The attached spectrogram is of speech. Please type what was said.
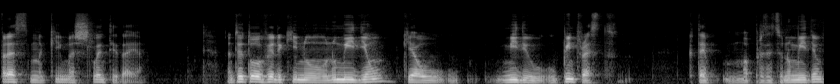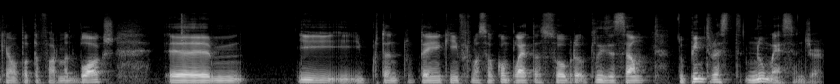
Parece-me aqui uma excelente ideia. Portanto, eu estou a ver aqui no, no Medium, que é o, Medium, o Pinterest, que tem uma presença no Medium, que é uma plataforma de blogs, um, ehm, e, e, portanto, tem aqui informação completa sobre a utilização do Pinterest no Messenger.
